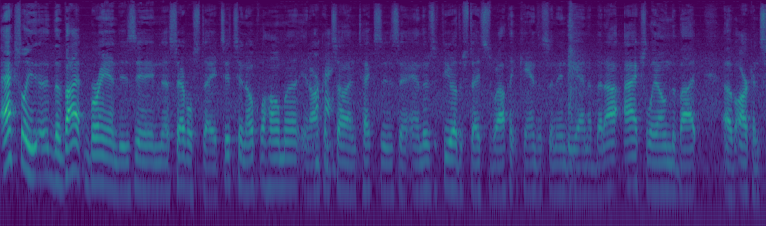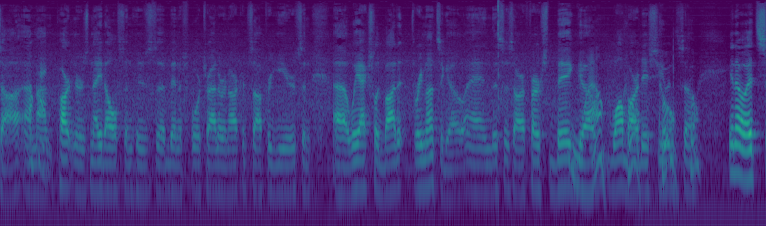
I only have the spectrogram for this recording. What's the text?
actually, uh, the VYPE brand is in uh, several states. It's in Oklahoma, in Arkansas, and Texas, and, and there's a few other states as well. I think Kansas and Indiana. But I, I actually own the VYPE of Arkansas. Uh, My partner is Nate Olson, who's uh, been a sports writer in Arkansas for years, and uh, we actually bought it three months ago. And this is our first big Wow. uh, Walmart Cool, issue. cool, and so, cool. you know, it's.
